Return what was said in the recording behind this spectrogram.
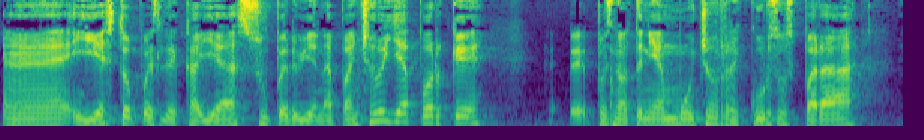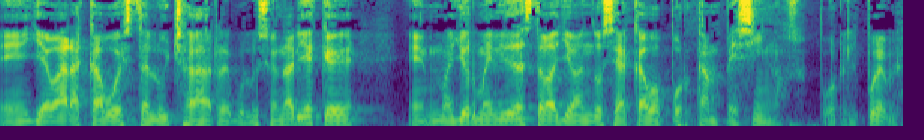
Eh, y esto pues le caía súper bien a Pancho Villa porque eh, pues no tenía muchos recursos para llevar a cabo esta lucha revolucionaria que en mayor medida estaba llevándose a cabo por campesinos, por el pueblo.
